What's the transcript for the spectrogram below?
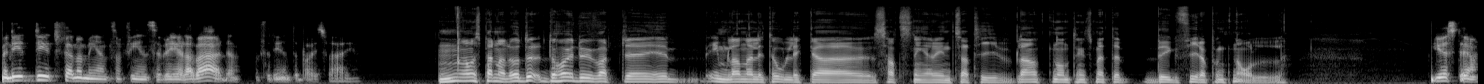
Men det, det är ett fenomen som finns över hela världen, så det är inte bara i Sverige. Mm, ja, spännande. Och då, då har ju du varit eh, inblandad i lite olika satsningar och initiativ. Bland annat någonting som heter Bygg 4.0. Just det.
